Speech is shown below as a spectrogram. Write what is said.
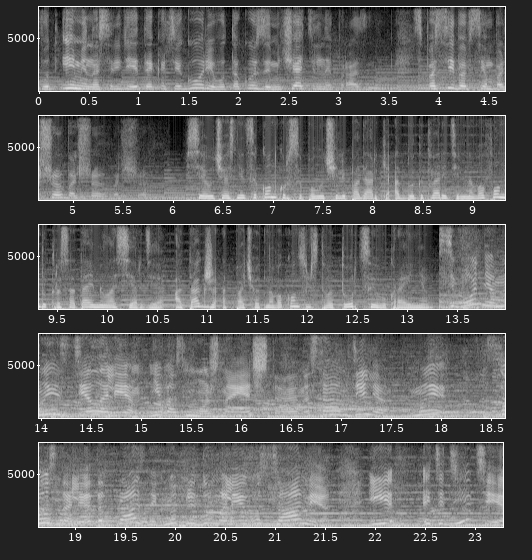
Вот именно среди этой категории вот такой замечательный праздник. Спасибо всем большое-большое-большое. Все участницы конкурса получили подарки от благотворительного фонда «Красота и милосердие», а также от почетного консульства Турции в Украине. Сегодня мы сделали невозможное, я считаю. На самом деле мы создали этот праздник, мы придумали его сами. И эти дети,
